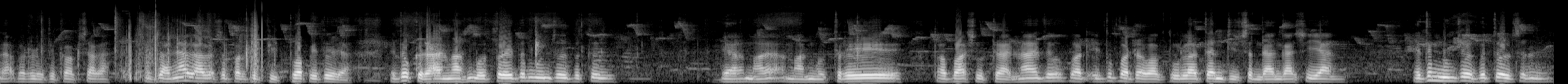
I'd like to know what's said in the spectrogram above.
nggak perlu dipaksakan. Misalnya kalau seperti bebop itu ya itu gerakan Mas Mutri itu muncul betul. Ya Ma- Mas Mutri Bapak Sudana itu itu pada waktu latihan di Sendang Kasihan itu muncul betul sen-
